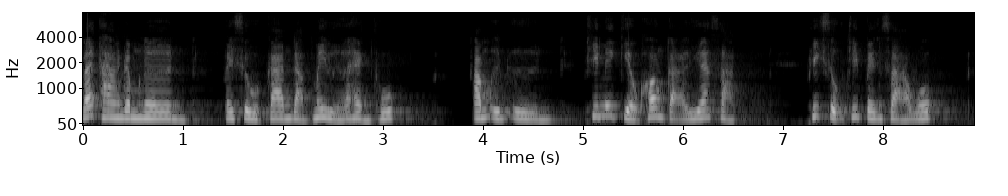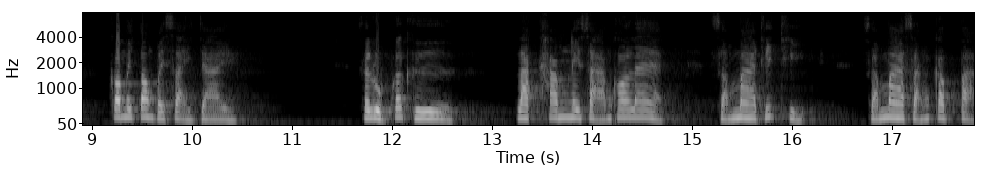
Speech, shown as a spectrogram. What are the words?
และทางดำเนินไปสู่การดับไม่เหลือแห่งทุกข์คำอื่นๆที่ไม่เกี่ยวข้องกับอริยสัจภิกษุที่เป็นสาวก ก็ไม่ต้องไปใส่ใจ สรุปก็คือ หลักธรรมในสามข้อแรก สัมมาทิฏฐิ สัมมาสังกัปปะ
